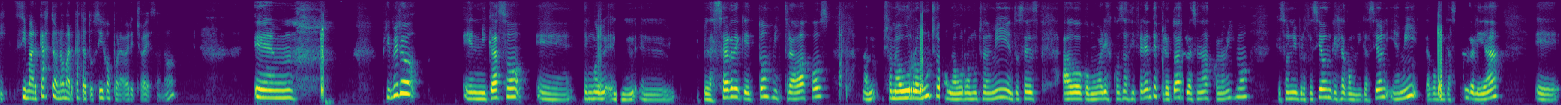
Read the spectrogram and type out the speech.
y si marcaste o no marcaste a tus hijos por haber hecho eso, ¿no? Em, primero, en mi caso, eh, tengo el, placer de que todos mis trabajos, yo me aburro mucho, me aburro mucho de mí, entonces hago como varias cosas diferentes, pero todas relacionadas con lo mismo, que son mi profesión, que es la comunicación, y a mí la comunicación en realidad eh,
